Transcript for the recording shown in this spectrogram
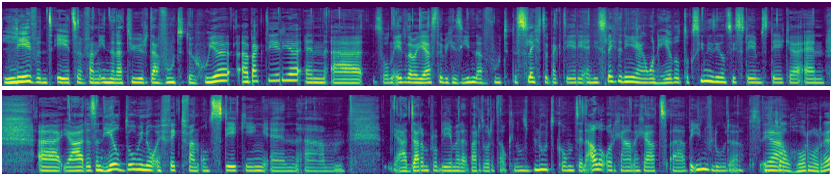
levend eten van in de natuur, dat voedt de goede uh, bacteriën. En uh, zo'n eten dat we juist hebben gezien, dat voedt de slechte bacteriën. En die slechte dingen gaan gewoon heel veel toxines in ons systeem steken. En uh, ja, dat is een heel domino-effect van ontsteking en um, ja, darmproblemen, waardoor het ook in ons bloed komt en alle organen gaat beïnvloeden. Dat is echt wel horror, hè?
